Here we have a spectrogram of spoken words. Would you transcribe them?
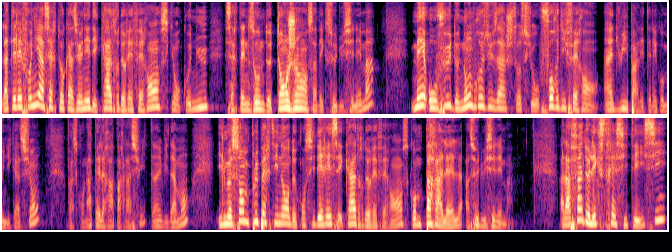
La téléphonie a certes occasionné des cadres de référence qui ont connu certaines zones de tangence avec ceux du cinéma, mais au vu de nombreux usages sociaux fort différents induits par les télécommunications, enfin ce qu'on appellera par la suite hein, évidemment, il me semble plus pertinent de considérer ces cadres de référence comme parallèles à ceux du cinéma. À la fin de l'extrait cité ici,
